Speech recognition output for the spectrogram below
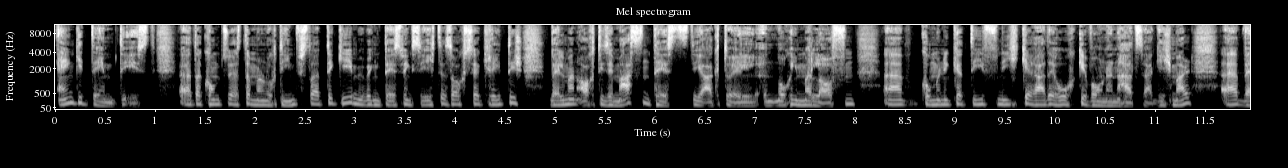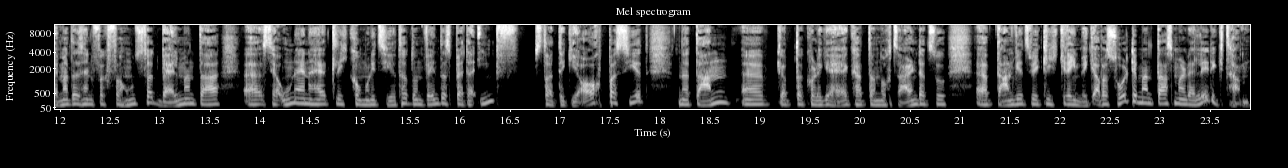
eingedämmt ist. Äh, da kommt zuerst einmal noch die Impfstrategie. Im Übrigen deswegen sehe ich das auch sehr kritisch, weil man auch diese Massentests, die aktuell noch immer laufen, äh, kommunikativ nicht gerade hoch gewonnen hat, sage ich mal, äh, weil man das einfach verhunzt hat, weil man da sehr uneinheitlich kommuniziert hat. Und wenn das bei der Impf Strategie auch passiert, na dann, ich äh, glaube, der Kollege Hayek hat dann noch Zahlen dazu, äh, dann wird's wirklich grimmig. Aber sollte man das mal erledigt haben,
